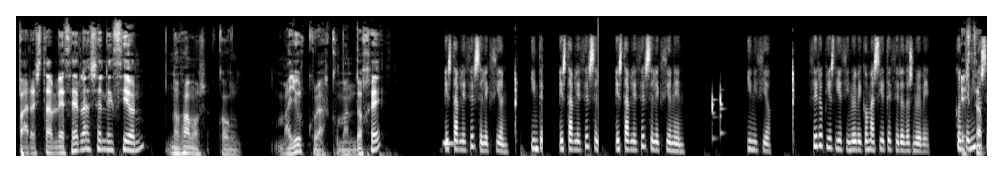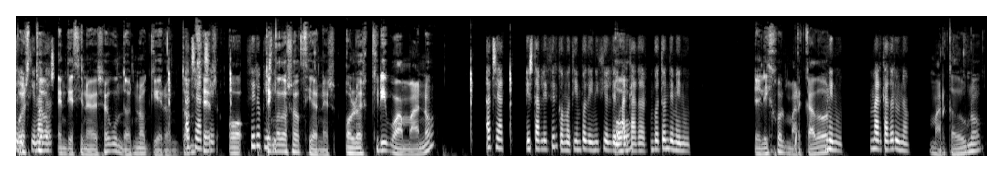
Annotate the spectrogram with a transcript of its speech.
para establecer la selección, nos vamos con mayúsculas comando G Establecer selección. Inter- establecer, se- establecer selección en. Inicio. 0 pies 19,7029. está Contenidos puesto en 19 segundos. No quiero. Entonces, HH, o tengo dos opciones. O lo escribo a mano, H. Establecer como tiempo de inicio del O- marcador. Botón de menú. elijo el marcador, Menú. Marcador 1. marcador 1,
